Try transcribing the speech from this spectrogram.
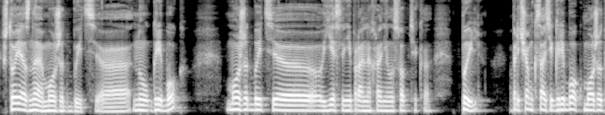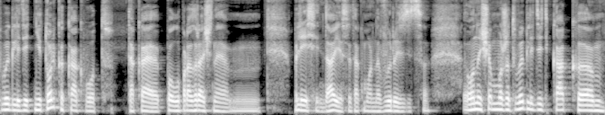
Что я знаю, может быть, э, ну, грибок, может быть, э, если неправильно хранилась оптика, пыль, причем, кстати, грибок может выглядеть не только как вот такая полупрозрачная плесень, да, если так можно выразиться. Он еще может выглядеть как... Эм,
